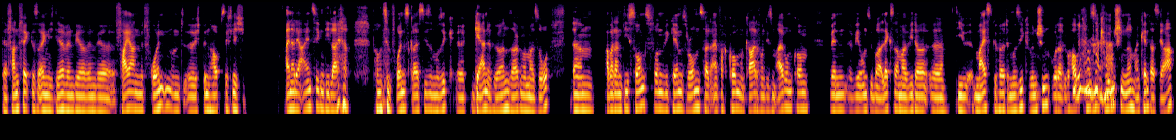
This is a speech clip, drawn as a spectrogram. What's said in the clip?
Der Fun Fact ist eigentlich der, wenn wir, wenn wir feiern mit Freunden und äh, ich bin hauptsächlich einer der einzigen, die leider bei uns im Freundeskreis diese Musik äh, gerne hören, sagen wir mal so. Ähm, aber dann die Songs von We Came as Romans halt einfach kommen und gerade von diesem Album kommen, wenn wir uns über Alexa mal wieder äh, die meistgehörte Musik wünschen oder überhaupt Musik wünschen, ne? man kennt das ja.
